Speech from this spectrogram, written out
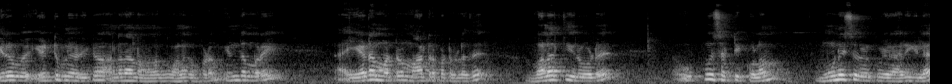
இரவு எட்டு மணி வரைக்கும் அன்னதானம் வழங்க வழங்கப்படும். இந்த முறை இடம் மற்றும் மாற்றப்பட்டுள்ளது. வளர்த்தி ரோடு உப்பு சட்டி குளம் முனீஸ்வரர் கோயில் அருகில்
